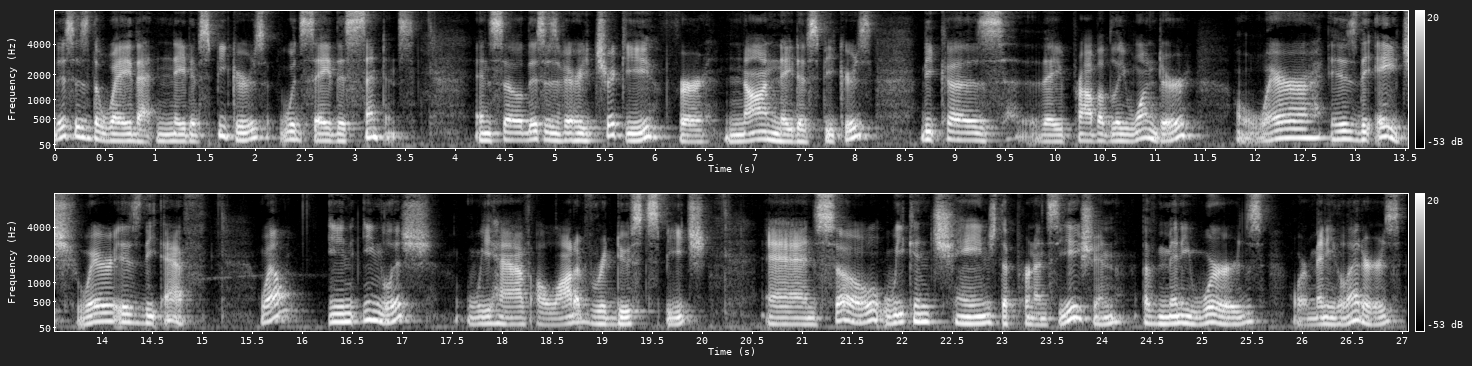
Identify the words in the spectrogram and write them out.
This is the way that native speakers would say this sentence. And so this is very tricky for non native speakers because they probably wonder where is the H? Where is the F? Well, in English, we have a lot of reduced speech, and so we can change the pronunciation of many words or many letters,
